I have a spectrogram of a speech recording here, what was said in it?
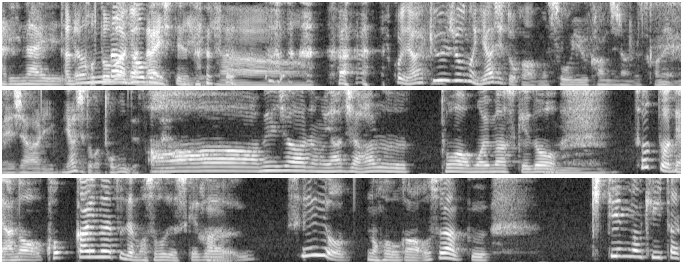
足りない。いただろんな言葉が表現してる。ないっていうそう これ野球場のヤジとかもそういう感じなんですかね？メジャーリーグ。ヤジとか飛ぶんですかね？あー、メジャーでもヤジあるとは思いますけど、うんちょっとね、あの、国会のやつでもそうですけど、はい西洋の方がおそらく起点の効いた、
